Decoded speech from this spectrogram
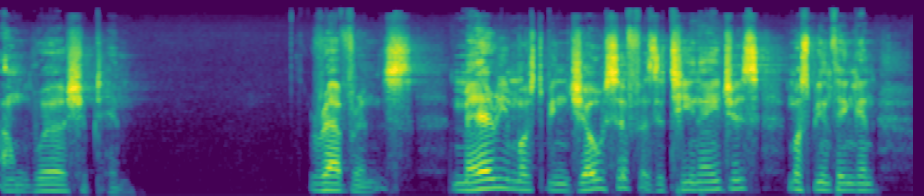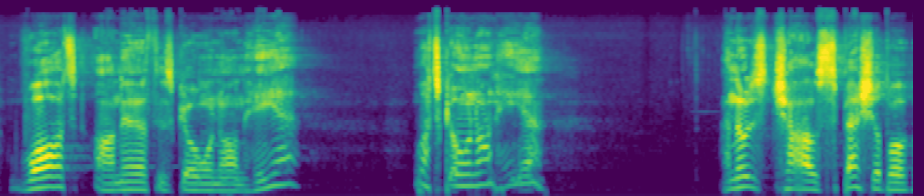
and worshipped him. Reverence. Mary must have been Joseph as a teenager, must have been thinking, what on earth is going on here? What's going on here? I know this child's special, but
